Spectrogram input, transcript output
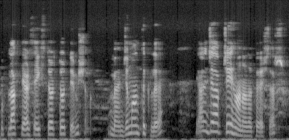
Mutlak değer ise x 4 4 demiş. Bence mantıklı. Yani cevap Ceyhan arkadaşlar.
